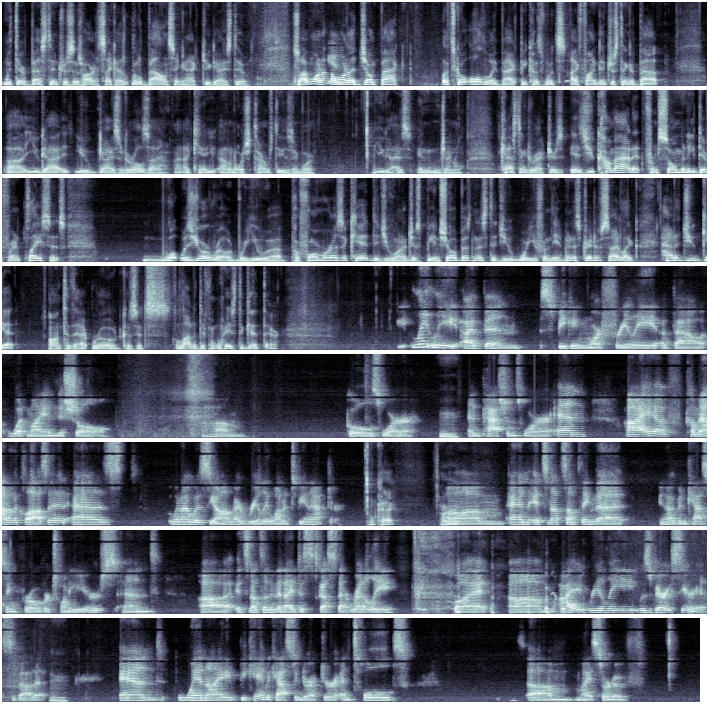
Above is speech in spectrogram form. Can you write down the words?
with their best interests at heart. It's like a little balancing act you guys do. So I want to I want to jump back. Let's go all the way back because what's I find interesting about uh, you guys you guys and girls I I can't I don't know which terms to use anymore. You guys in, in general, casting directors, is you come at it from so many different places what was your road? Were you a performer as a kid? Did you want to just be in show business? Did you were you from the administrative side? Like, how did you get onto that road? Because it's a lot of different ways to get there. Lately, I've been speaking more freely about what my initial um, goals were Mm. and passions were. And I have come out of the closet as when I was young, I really wanted to be an actor. Okay, right. Um, and it's not something that, you know, I've been casting for over 20 years. And uh, it's not something that I discuss that readily. But um, I really was very serious about it. Mm. And when I became a casting director and told um, my sort of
